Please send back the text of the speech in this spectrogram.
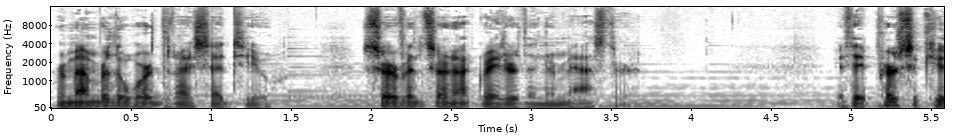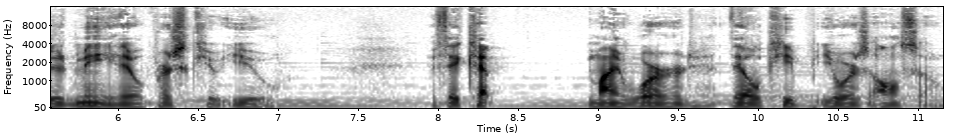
Remember the word that I said to you Servants are not greater than their master. If they persecuted me, they will persecute you. If they kept my word, they will keep yours also.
